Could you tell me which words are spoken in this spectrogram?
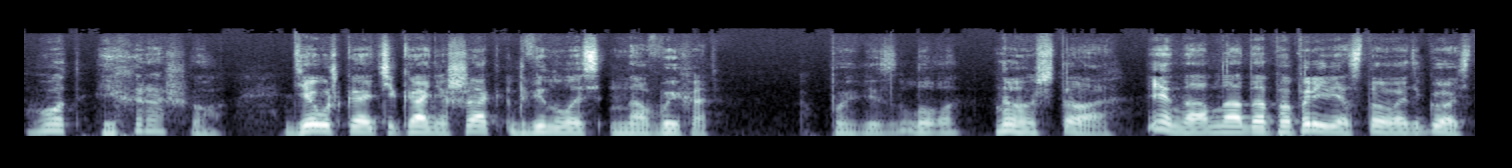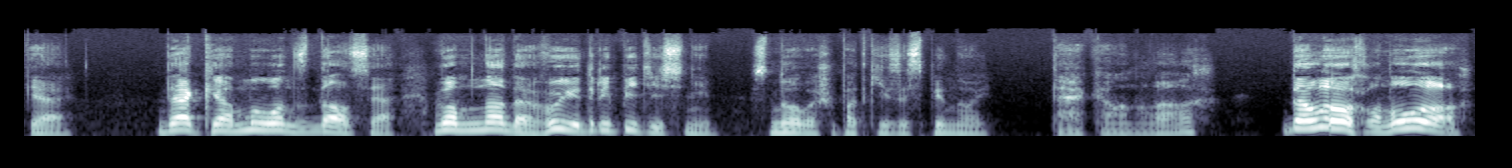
Вот и хорошо. Девушка, чеканя шаг, двинулась на выход. Повезло. Ну что, и нам надо поприветствовать гостя. Да кому он сдался? Вам надо, вы трепитесь с ним. Снова шепотки за спиной. Так он лох? Да лох он, лох!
